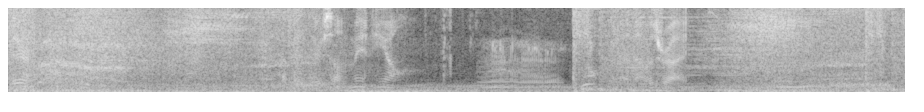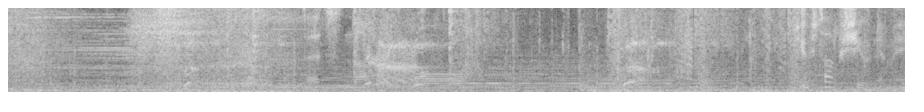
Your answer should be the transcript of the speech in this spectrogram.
There. I bet there's something in here. And I was right. That's not cool. Would you stop shooting at me?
